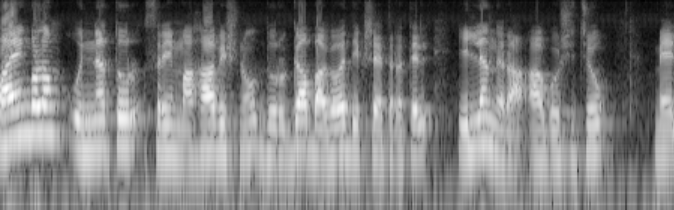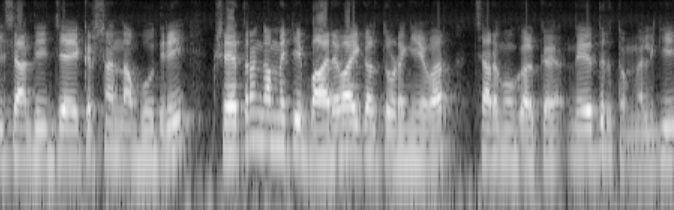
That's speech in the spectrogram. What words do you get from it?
പയങ്കുളം ഉന്നത്തൂർ ശ്രീ മഹാവിഷ്ണു ദുർഗ ഭഗവതി ക്ഷേത്രത്തിൽ ഇല്ലനിറ ആഘോഷിച്ചു. മേൽശാന്തി ജയകൃഷ്ണൻ നമ്പൂതിരി ക്ഷേത്രം കമ്മിറ്റി ഭാരവാഹികൾ തുടങ്ങിയവർ ചടങ്ങുകൾക്ക് നേതൃത്വം നൽകി.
